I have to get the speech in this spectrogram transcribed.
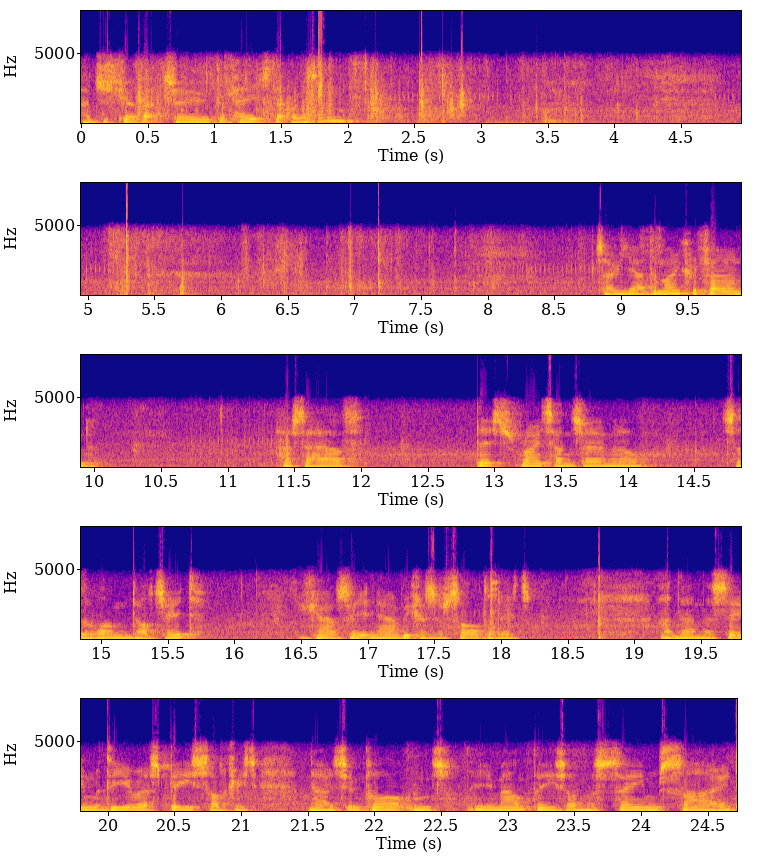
I'll just go back to the page that I was on. Yeah, the microphone has to have this right hand terminal to the one dotted. You can't see it now because I've soldered it. And then the same with the USB socket. Now it's important that you mount these on the same side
